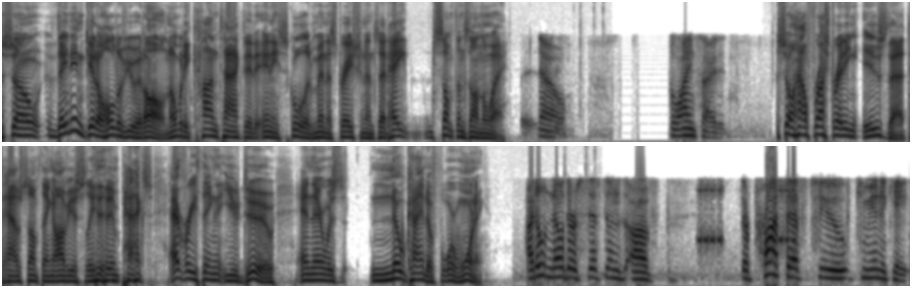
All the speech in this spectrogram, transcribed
So they didn't get a hold of you at all. Nobody contacted any school administration and said, hey, something's on the way. No. Blindsided. So, how frustrating is that to have something obviously that impacts everything that you do, and there was no kind of forewarning. I don't know their systems of their process to communicate.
